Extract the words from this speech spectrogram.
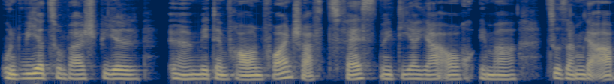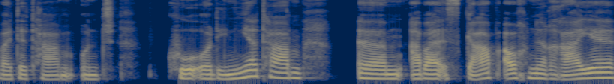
Und wir zum Beispiel äh, mit dem Frauenfreundschaftsfest mit dir ja auch immer zusammengearbeitet haben und koordiniert haben. Ähm, aber es gab auch eine Reihe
